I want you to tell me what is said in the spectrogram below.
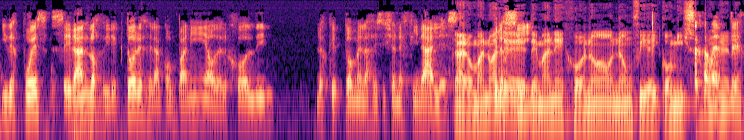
y después serán los directores de la compañía o del holding los que tomen las decisiones finales. Claro, manual de, manejo, no, no un fideicomiso. Exactamente.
